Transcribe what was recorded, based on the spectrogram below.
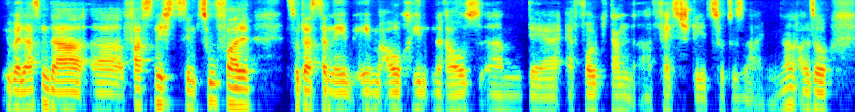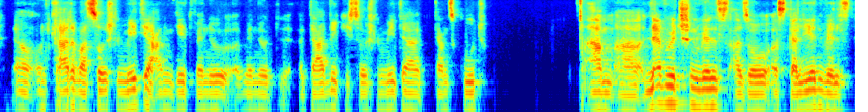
überlassen, da äh, fast nichts dem Zufall, sodass dann eben, eben auch hinten raus ähm, der Erfolg dann äh, feststeht sozusagen. Ne? Also äh, und gerade was Social Media angeht, wenn du, wenn du da wirklich Social Media ganz gut ähm, äh, leveragen willst, also äh, skalieren willst,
